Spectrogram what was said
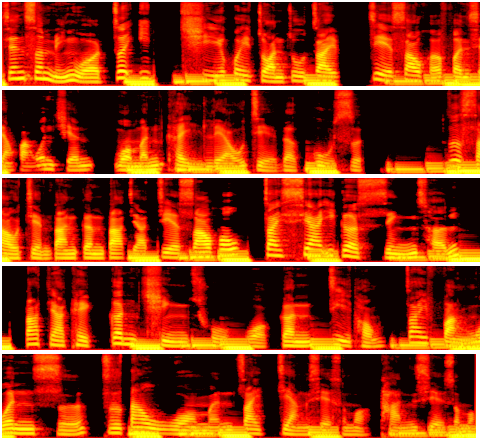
先声明，我这一期会专注在介绍和分享访问前我们可以了解的故事。至少简单跟大家介绍后，在下一个行程，大家可以更清楚我跟季彤在访问时，知道我们在讲些什么，谈些什么。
